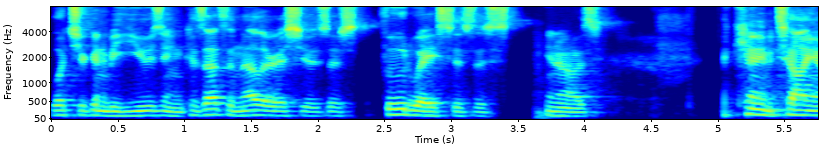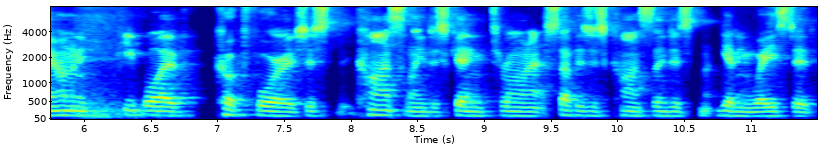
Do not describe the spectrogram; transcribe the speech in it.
what you're going to be using because that's another issue is there's food waste is this, you know, it's I can't even tell you how many people I've cooked for is just constantly just getting thrown at stuff is just constantly just getting wasted.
